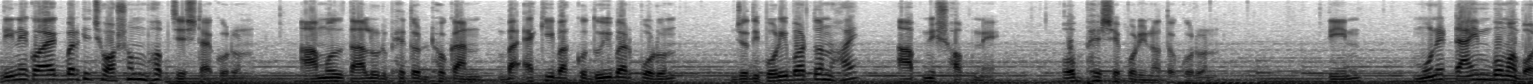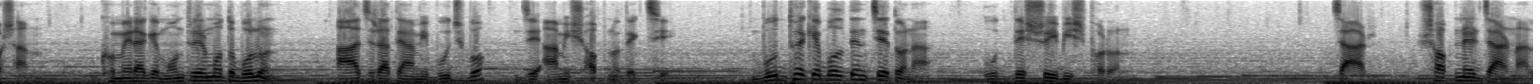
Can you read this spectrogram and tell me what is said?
দিনে কয়েকবার কিছু অসম্ভব চেষ্টা করুন। আমল তালুর ভেতর ঢোকান বা একই বাক্য দুইবার পড়ুন। যদি পরিবর্তন হয়, আপনি স্বপ্নে, অভ্যেসে পরিণত করুন। তিন, মনে টাইম বোমা বসান। ঘুমের আগে মন্ত্রের মতো বলুন, আজ রাতে আমি বুঝব যে আমি স্বপ্ন দেখছি। বুদ্ধকে বলতেন চেতনা। উদ্দেশ্যই বিস্ফোরণ। চার স্বপ্নের জার্নাল,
